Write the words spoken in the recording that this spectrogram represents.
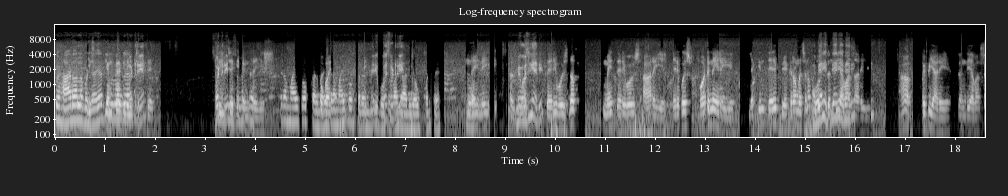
कोई हार्ड वाला पड़ जाए यार तुम लोग है। है। ये तेरा माइक ऑफ़ कर भाई तेरा माइक ऑफ़ कर मेरी रही आ रही है। ऊपर से। नहीं नहीं मेरी वॉइस नहीं आ रही? तेरी वॉइस ना नहीं तेरी वॉइस आ रही है। तेरी वॉइस फट नहीं रही है। लेकिन तेरे बैकग्राउंड में से ना बहुत गंदी आवाज़ आ रही है। हाँ अभी भी आ रही है गंदी आवाज़।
